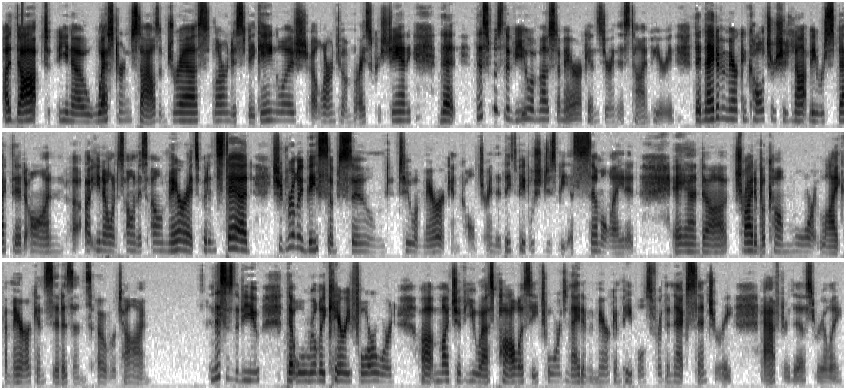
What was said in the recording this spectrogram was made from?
adopt, you know, Western styles of dress, learn to speak English, uh, learn to embrace Christianity, that this was the view of most Americans during this time period. That Native American culture should not be respected on, uh, you know, on its, on its own merits, but instead should really be subsumed to American culture, and that these people should just be assimilated and uh, try to become more like American citizens over time. And this is the view that will really carry forward uh, much of U.S. policy towards Native American peoples for the next century after this, really.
